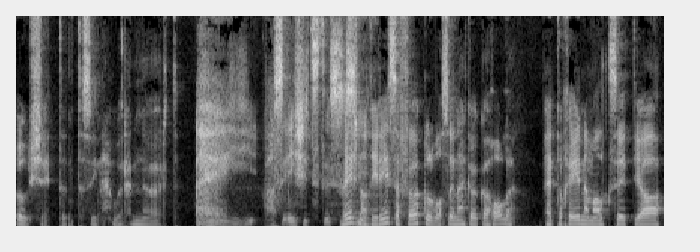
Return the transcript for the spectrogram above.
Oh shit, das sind ein Nerd. Hey, was ist jetzt das? Weißt du noch, die Riesenvögel, die sie dann holen? Hat doch einer mal gesagt, ja,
